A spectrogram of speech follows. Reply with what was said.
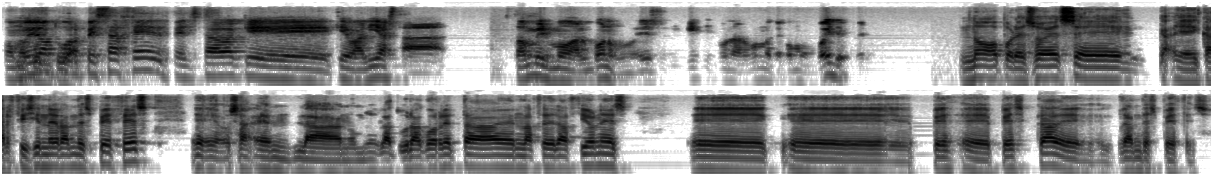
Como iba por pesaje, pensaba que, valía hasta, hasta, un mismo. Bueno, es difícil con alguno te como un cuello, pero. No, por eso es eh, eh carfishing de grandes peces. Eh, o sea, en la nomenclatura correcta en la federación es eh, pesca de grandes peces.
